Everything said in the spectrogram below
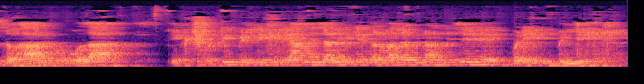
लोहार को बोला, एक छोटी बिल्ली के लिए आने जाने के लिए दरवाज़ा बना दीजिए एक बड़ी बिल्ली के लिए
